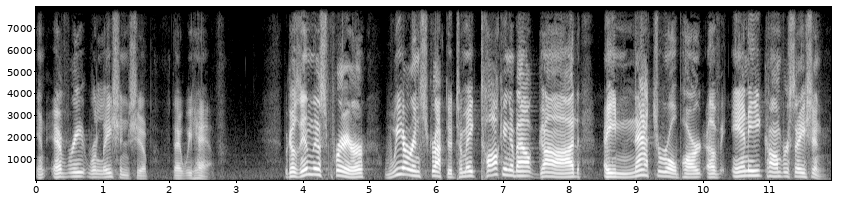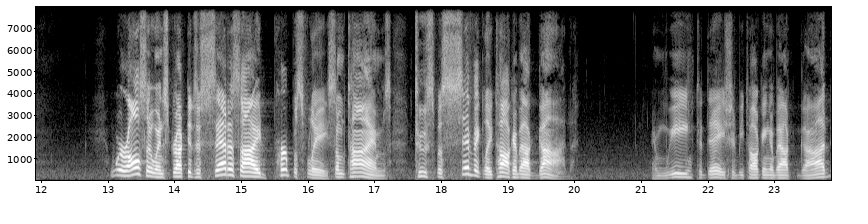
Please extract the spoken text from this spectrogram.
in every relationship that we have. Because in this prayer, we are instructed to make talking about God a natural part of any conversation. We're also instructed to set aside purposefully sometimes to specifically talk about God. And we today should be talking about God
